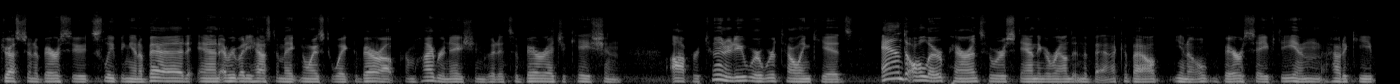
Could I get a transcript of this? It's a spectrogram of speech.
dressed in a bear suit sleeping in a bed, and everybody has to make noise to wake the bear up from hibernation. But it's a bear education opportunity where we're telling kids and all their parents who are standing around in the back about you know bear safety and how to keep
